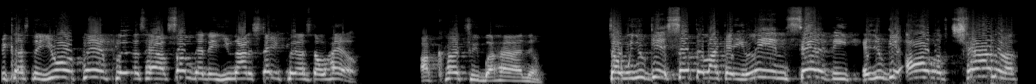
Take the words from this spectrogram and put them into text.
because the European players have something that the United States players don't have a country behind them. So when you get something like a Linsanity and you get all of China,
